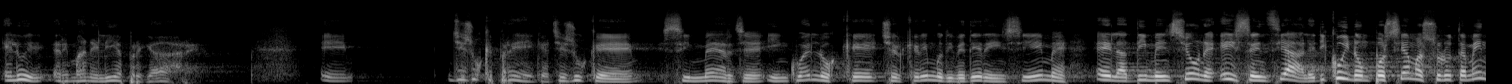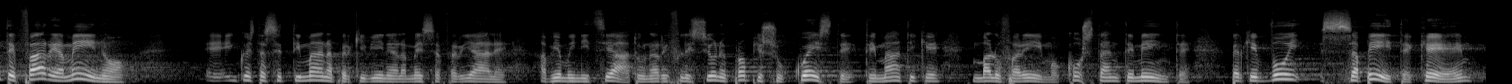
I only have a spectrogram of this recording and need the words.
E lui rimane lì a pregare. E Gesù che prega, Gesù che si immerge in quello che cercheremo di vedere insieme è la dimensione essenziale di cui non possiamo assolutamente fare a meno. E in questa settimana, per chi viene alla messa feriale, abbiamo iniziato una riflessione proprio su queste tematiche, ma lo faremo costantemente, perché voi sapete che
